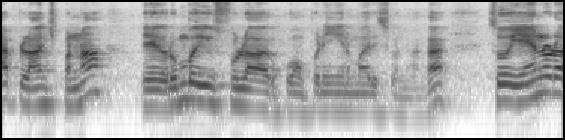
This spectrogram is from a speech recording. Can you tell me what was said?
ஆப் லான்ச் பண்ணால் ரொம்ப யூஸ்ஃபுல்லாக இருக்கும் அப்படிங்கிற மாதிரி சொன்னாங்க. ஸோ என்னோட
